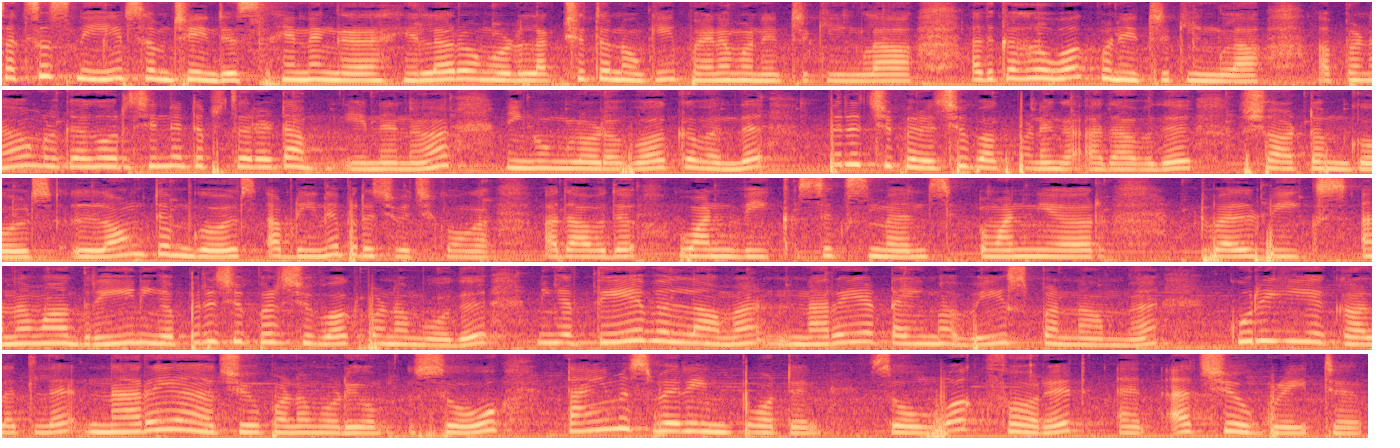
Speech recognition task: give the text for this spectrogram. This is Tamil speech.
சக்ஸஸ் நீட் சம் சேஞ்சஸ் என்னங்க எல்லோரும் உங்களோட லட்சியத்தை நோக்கி பயணம் பண்ணிகிட்ருக்கீங்களா அதுக்காக ஒர்க் பண்ணிகிட்ருக்கீங்களா அப்போனா உங்களுக்காக ஒரு சின்ன டிப்ஸ் தரட்டா என்னென்னா நீங்கள் உங்களோட ஒர்க்கை வந்து பிரித்து பிரித்து ஒர்க் பண்ணுங்கள் அதாவது short term goals long term goals அப்படின்னு பிரித்து வச்சுக்கோங்க. அதாவது one week six months one year twelve weeks அந்த மாதிரி நீங்கள் பிரித்து பிரித்து ஒர்க் பண்ணும்போது நீங்கள் தேவையில்லாமல் நிறைய டைமை வேஸ்ட் பண்ணாமல் குறுகிய காலத்தில் நிறைய அச்சீவ் பண்ண முடியும். So time is very important so work for it and achieve greater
